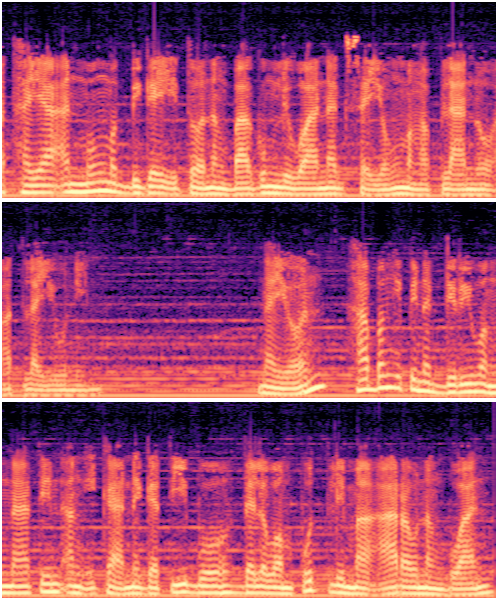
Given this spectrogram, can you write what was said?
at hayaan mong magbigay ito ng bagong liwanag sa iyong mga plano at layunin. Ngayon, habang ipinagdiriwang natin ang ika-negatibo 25 araw ng buwan,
